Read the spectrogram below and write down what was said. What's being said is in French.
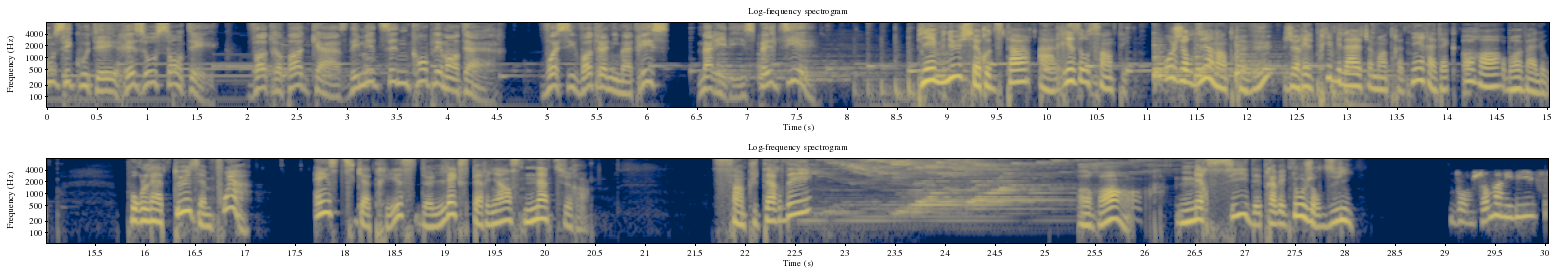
Vous écoutez Réseau Santé, votre podcast des médecines complémentaires. Voici votre animatrice, Marie-Lise Pelletier. Bienvenue, chers auditeurs, à Réseau Santé. Aujourd'hui, en entrevue, j'aurai le privilège de m'entretenir avec Aurore Bovalo. Pour la deuxième fois, instigatrice de l'expérience Natura. Sans plus tarder, Aurore, merci d'être avec nous aujourd'hui. Bonjour Marie-Lise.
